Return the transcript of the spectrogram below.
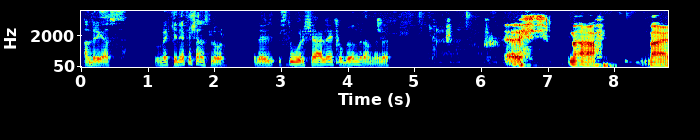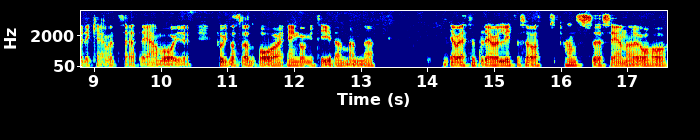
Andreas, vad väcker det för känslor? Är det stor kärlek och beundran eller? Eh, nej, nej, det kan jag väl inte säga att det är. Han var ju fruktansvärt bra en gång i tiden, men eh, jag vet inte, det är väl lite så att hans eh, senare år har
